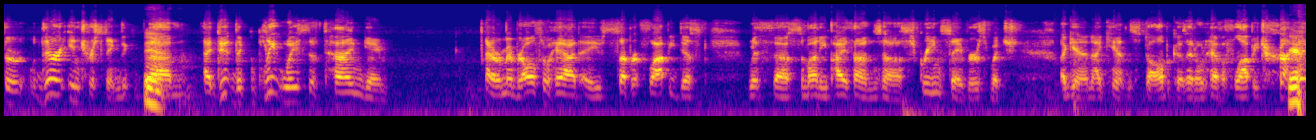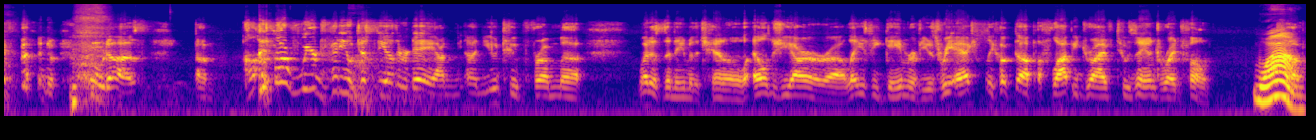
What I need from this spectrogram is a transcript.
they're, they're interesting. The, Yeah. um, I did the complete waste of time game. I remember also had a separate floppy disk with uh, Monty Python's uh, screensavers, which again I can't install because I don't have a floppy drive. Yeah. Who does? Um, I saw a weird video just the other day on, on YouTube from uh, what is the name of the channel? LGR or uh, Lazy Game Reviews, he actually hooked up a floppy drive to his Android phone. Wow.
